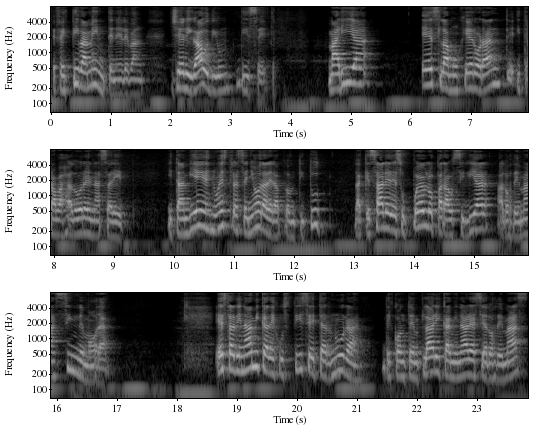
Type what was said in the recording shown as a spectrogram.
Efectivamente, en el Evangelii Gaudium dice, María es la mujer orante y trabajadora en Nazaret, y también es Nuestra Señora de la Prontitud, la que sale de su pueblo para auxiliar a los demás sin demora. Esta dinámica de justicia y ternura, de contemplar y caminar hacia los demás,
